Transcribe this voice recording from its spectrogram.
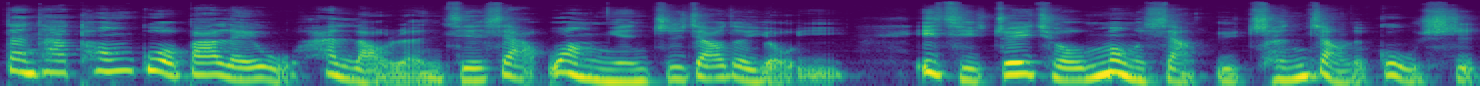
但他通过芭蕾舞和老人结下忘年之交的友谊，一起追求梦想与成长的故事。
